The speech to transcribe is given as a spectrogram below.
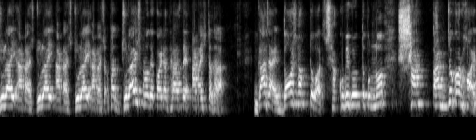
জুলাই আটাশ জুলাই আটাশ জুলাই আটাশ অর্থাৎ জুলাই সনদে কয়টা ধারা আছে? আটাইশটা ধারা। গাজায় দশ অক্টোবর খুবই গুরুত্বপূর্ণ কার্যকর হয়,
